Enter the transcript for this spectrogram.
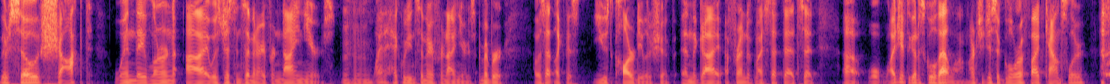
they're so shocked when they learn I was just in seminary for nine years. Mm-hmm. Why the heck were you in seminary for nine years? I remember I was at like this used car dealership, and the guy, a friend of my stepdad, said, uh, Well, why'd you have to go to school that long? Aren't you just a glorified counselor?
